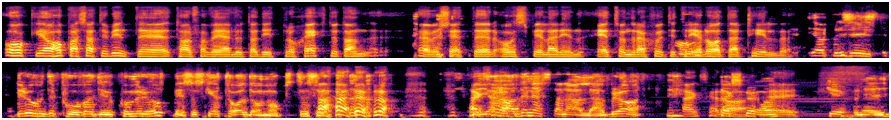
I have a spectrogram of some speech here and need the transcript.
och jag hoppas att du inte tar farväl utav ditt projekt utan översätter och spelar in 173 Ja. låtar till. Ja, precis. Beroende på vad du kommer upp med så ska jag ta dem också. Så. Bra. Tack jag ha. hade nästan alla. Bra. Tack ska du Tack ska du ha. ha. Hej. Kul. Hej.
